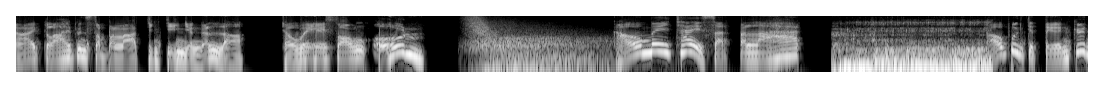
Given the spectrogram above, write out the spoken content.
นายกลายเป็นสัตว์ประหลาดจริง ๆ อย่างนั้นเหรอเจาเวซองอุน เขาไม่ใช่สัตว์ประหลาด เขาเพิ่งจะตื่นขึ้น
